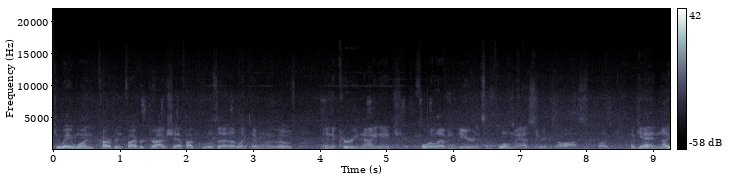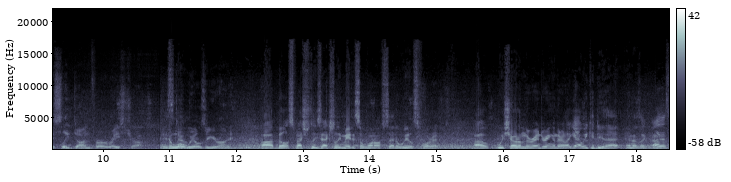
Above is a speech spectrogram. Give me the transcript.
QA1 carbon fiber drive shaft. How cool is that? I'd like to have one of those. And a Currie 9 inch 411 gear and some Flowmaster exhaust. But again, nicely done for a race truck. It's And what there. wheels are you running? Uh, Billet Specialties actually made us a one-off set of wheels for it. Uh, we showed them the rendering, and they're like, "Yeah, we could do that." And I was like, "Oh, that's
